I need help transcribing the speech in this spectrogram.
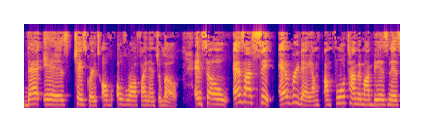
That is Chase Grade's overall financial goal. And so as I sit every day, I'm, I'm full time in my business.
